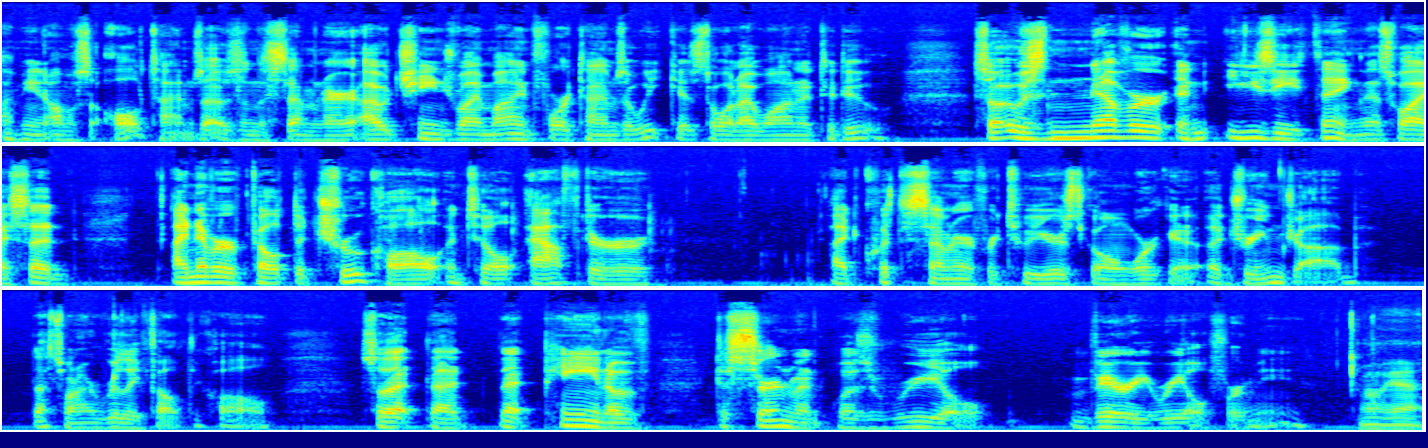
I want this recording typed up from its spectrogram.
I mean, almost all times I was in the seminary, I would change my mind four times a week as to what I wanted to do. So it was never an easy thing. That's why I said I never felt the true call until after I'd quit the seminary for two years to go and work a, a dream job. That's when I really felt the call. So that, that, that pain of discernment was real, very real for me. Oh yeah,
